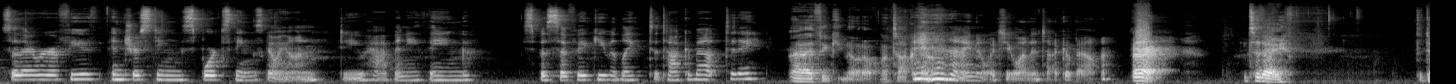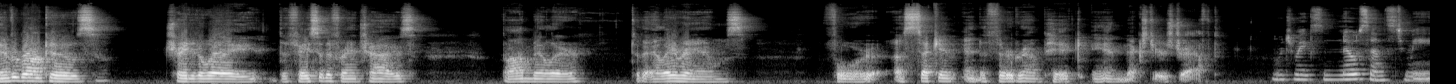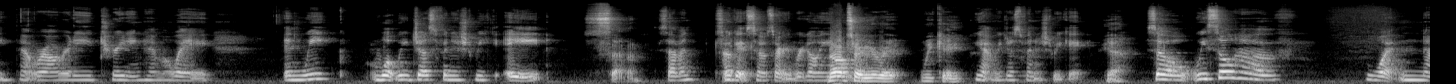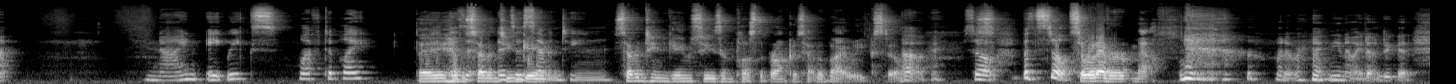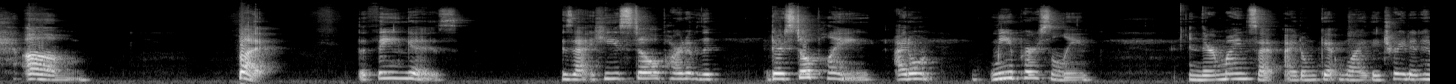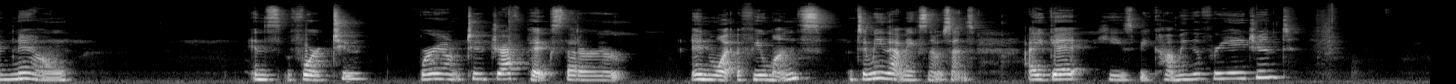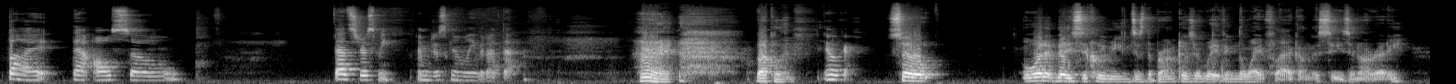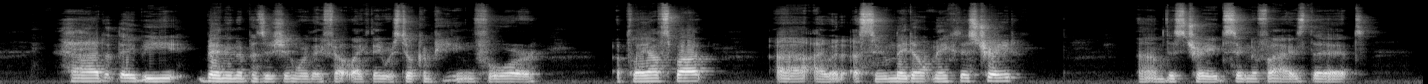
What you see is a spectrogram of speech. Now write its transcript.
So there were a few interesting sports things going on. Do you have anything specific you would like to talk about today? Uh, I think you know what I want to talk about. I know what you want to talk about. All right. Today, the Denver Broncos traded away the face of the franchise, Von Miller, to the LA Rams for a second and a third round pick in next year's draft. Which makes no sense to me that we're already trading him away in week what we just finished week eight. Seven. Seven? Okay, so sorry, we're going No, I'm sorry, you're right. Week eight. Yeah, we just finished week eight. Yeah. So we still have what ni- nine, eight weeks left to play. They have Is a it- 17 it's a game 17. 17 game season plus the Broncos have a bye week still. Oh, okay. So, but still, So whatever, math. whatever. you know, I don't do good. Um, but the thing is, is that he's still part of the. They're still playing. I don't. Me personally, in their mindset, I don't get why they traded him now. S- for two, we're on two draft picks that are in what a few months. To me, that makes no sense. I get he's becoming a free agent, but that also that's just me. I'm just gonna leave it at that. All right. Buckle in. Okay. So, what it basically means is the Broncos are waving the white flag on this season already. Had they be been in a position where they felt like they were still competing for a playoff spot, uh, I would assume they don't make this trade. Um, this trade signifies that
